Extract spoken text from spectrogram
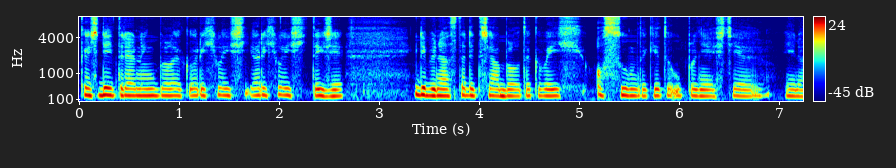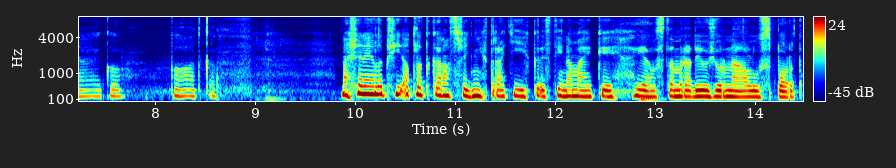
každý trénink byl jako rychlejší a rychlejší, takže kdyby nás tady třeba bylo takových osm, tak je to úplně ještě jiná jako pohádka. Naše nejlepší atletka na středních tratích, Kristýna Majky, je hostem radiožurnálu Sport.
